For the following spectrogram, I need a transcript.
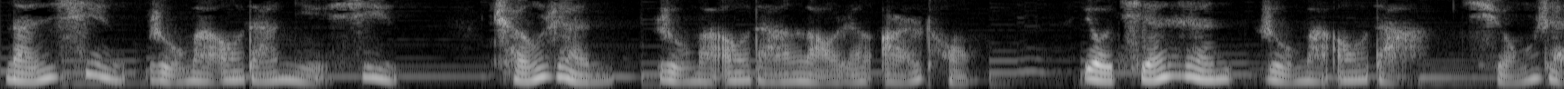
男性辱骂殴打女性，成人辱骂殴打老人儿童，有钱人辱骂殴打穷人。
